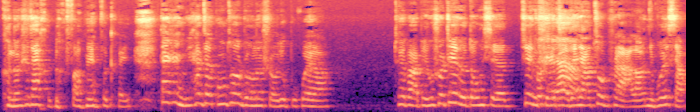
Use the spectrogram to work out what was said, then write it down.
可能是在很多方面不可以。但是你看在工作中的时候就不会了，对吧？比如说这个东西，这个实验台在家做不出来了，你不会想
